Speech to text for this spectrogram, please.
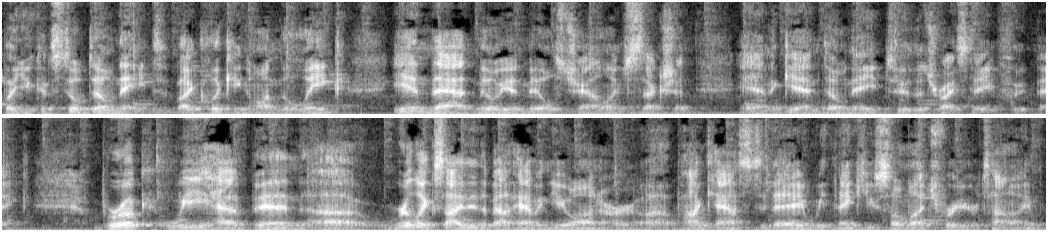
but you can still donate by clicking on the link in that Million Meals Challenge section and again donate to the Tri State Food Bank. Brooke, we have been uh, really excited about having you on our uh, podcast today. We thank you so much for your time.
